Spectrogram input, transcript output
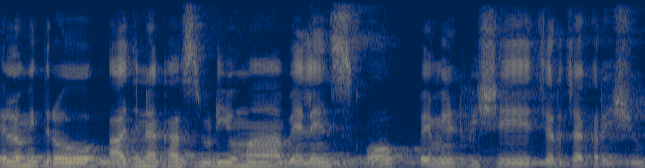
હેલો મિત્રો, આજના ખાસ વિડીયોમાં બેલેન્સ ઓફ પેમેન્ટ વિશે ચર્ચા કરીશું.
